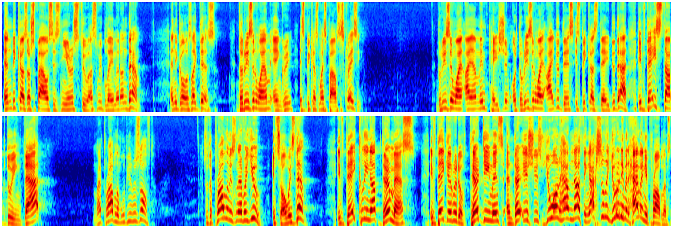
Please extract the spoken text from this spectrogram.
and because our spouse is nearest to us, we blame it on them. And it goes like this. The reason why I'm angry is because my spouse is crazy. The reason why I am impatient or the reason why I do this is because they do that. If they stop doing that, my problem will be resolved. So the problem is never you, it's always them. If they clean up their mess, if they get rid of their demons and their issues, you won't have nothing. Actually, you don't even have any problems.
